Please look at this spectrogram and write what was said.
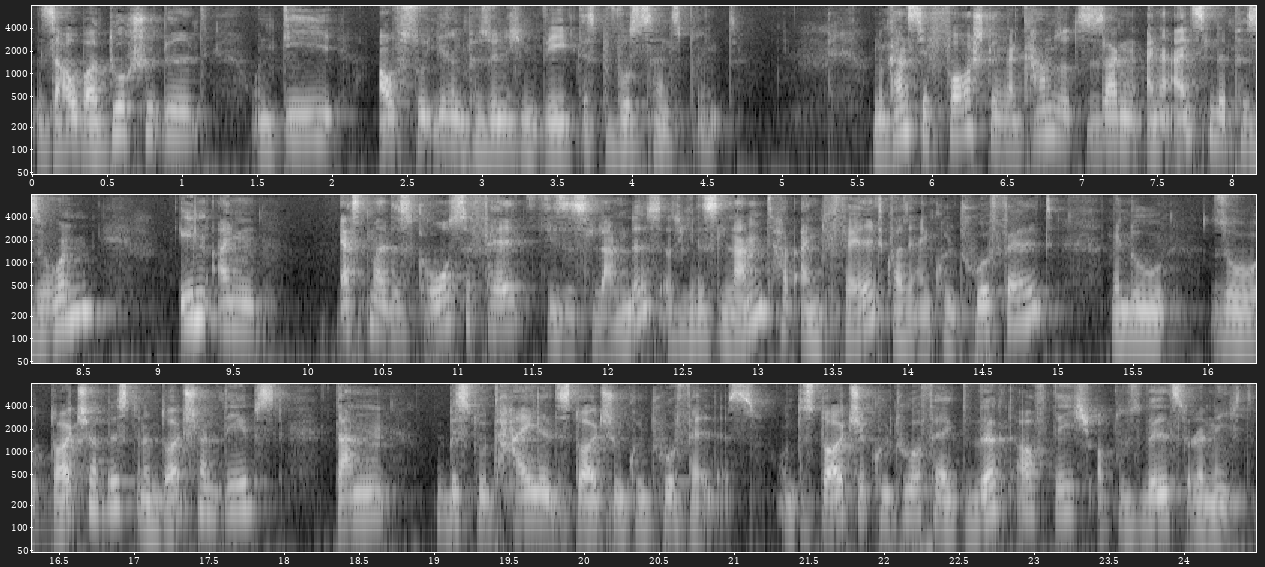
sauber durchschüttelt und die auf so ihren persönlichen Weg des Bewusstseins bringt. Und du kannst dir vorstellen, da kam sozusagen eine einzelne Person in ein erstmal das große Feld dieses Landes, also jedes Land hat ein Feld, quasi ein Kulturfeld. Wenn du so Deutscher bist und in Deutschland lebst, dann bist du Teil des deutschen Kulturfeldes. Und das deutsche Kulturfeld wirkt auf dich, ob du es willst oder nicht.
